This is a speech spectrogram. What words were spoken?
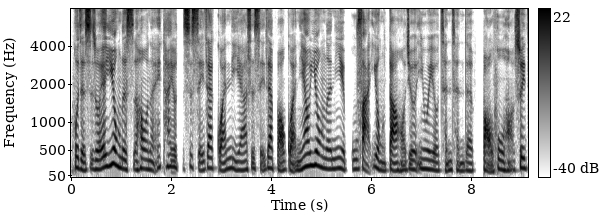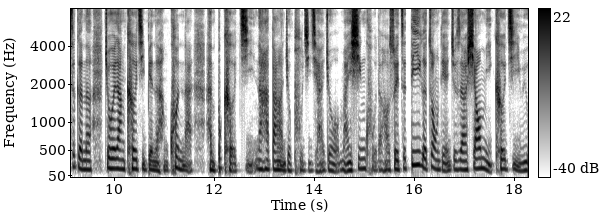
或者是说要用的时候呢，诶，它又是谁在管理啊？是谁在保管？你要用呢，你也无法用到哈，就因为有层层的保护哈，所以这个呢就会让科技变得很困难、很不可及。那它当然就普及起来就蛮辛苦的哈。所以这第一个重点就是要消弭科技于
